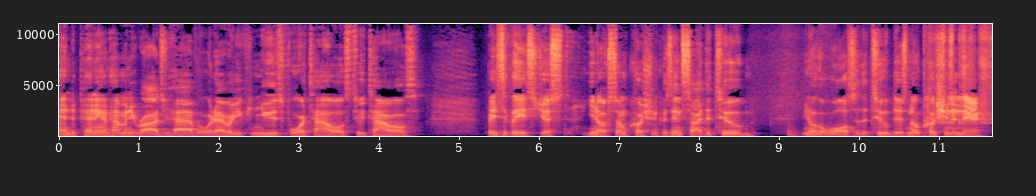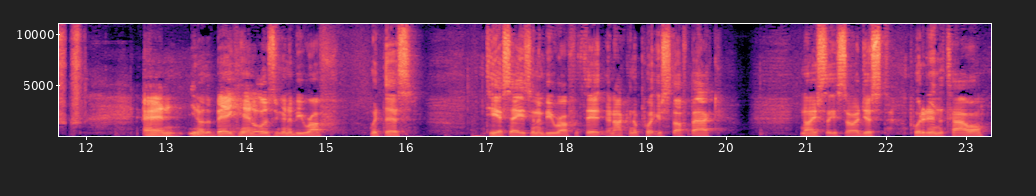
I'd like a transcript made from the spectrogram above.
And depending on how many rods you have or whatever, you can use four towels, two towels. Basically, it's just, you know, some cushion because inside the tube, you know, the walls of the tube, there's no cushion in there. And, you know, the bag handlers are going to be rough with this. TSA is going to be rough with it. They're not going to put your stuff back nicely. So I just put it in the towel,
